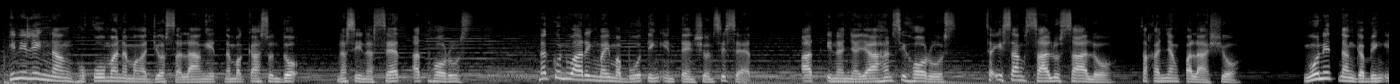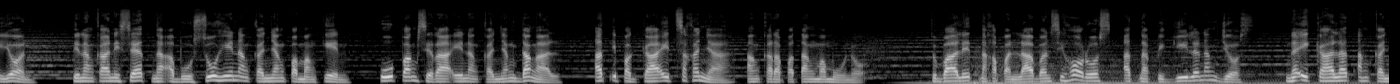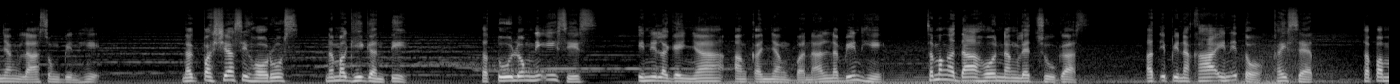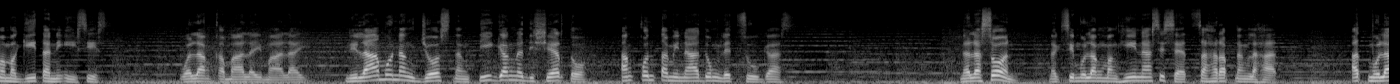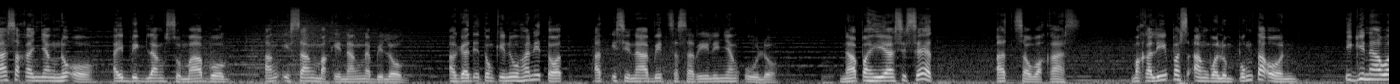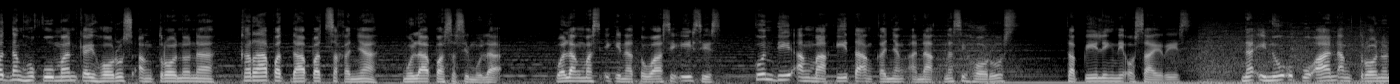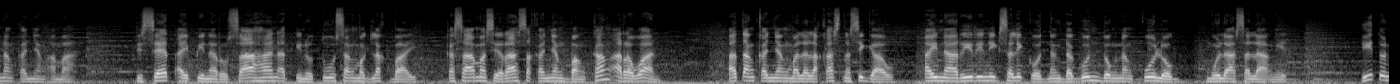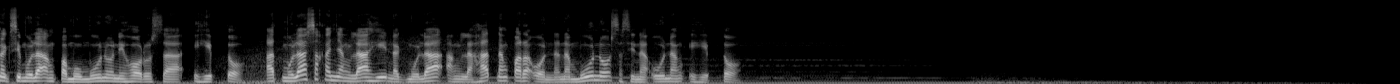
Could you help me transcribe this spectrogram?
Hiniling ng hukuman ng mga Diyos sa langit na magkasundo na sina Seth at Horus. Nagkunwaring may mabuting intensyon si Seth at inanyayahan si Horus sa isang salo-salo sa kanyang palasyo. Ngunit ng gabing iyon, tinangka ni Seth na abusuhin ang kanyang pamangkin upang sirain ang kanyang dangal at ipagkait sa kanya ang karapatang mamuno. Subalit nakapanlaban si Horus at napigilan ng Diyos na ikalat ang kanyang lasong binhi. Nagpasya si Horus na maghiganti. Sa tulong ni Isis, inilagay niya ang kanyang banal na binhi sa mga dahon ng letsugas at ipinakain ito kay Seth sa pamamagitan ni Isis. Walang kamalay-malay. Nilamon ng Diyos ng tigang na disyerto ang kontaminadong letsugas. Nalason, nagsimulang manghina si Seth sa harap ng lahat. At mula sa kanyang noo ay biglang sumabog ang isang makinang na bilog. Agad itong kinuha ni Tot at isinabit sa sarili niyang ulo. Napahiya si Seth at sa wakas, makalipas ang walumpung taon, iginawad ng hukuman kay Horus ang trono na karapat dapat sa kanya mula pa sa simula. Walang mas ikinatuwa si Isis kundi ang makita ang kanyang anak na si Horus sa piling ni Osiris na inuupuan ang trono ng kanyang ama. Si Seth ay pinarusahan at inutusang maglakbay kasama si Ra sa kanyang bangkang arawan at ang kanyang malalakas na sigaw ay naririnig sa likod ng dagundong ng kulog mula sa langit. Dito nagsimula ang pamumuno ni Horus sa Ehipto at mula sa kanyang lahi nagmula ang lahat ng paraon na namuno sa sinaunang Ehipto.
